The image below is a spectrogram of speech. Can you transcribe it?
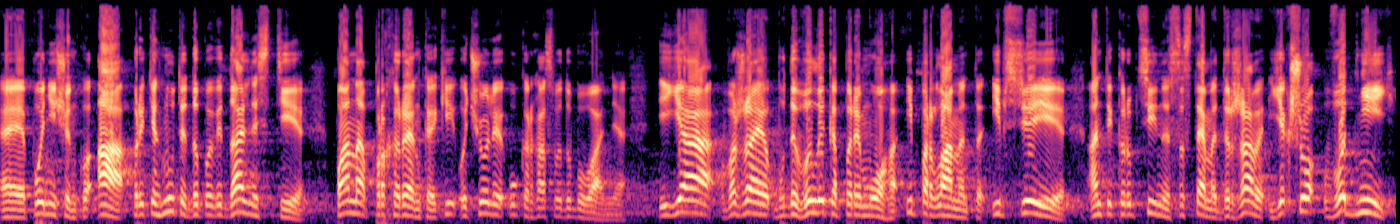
е, по Ніщенку, а притягнути до відповідальності пана Прохоренка, який очолює Укргазвидобування. І я вважаю, буде велика перемога і парламенту, і всієї антикорупційної системи держави, якщо в одній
